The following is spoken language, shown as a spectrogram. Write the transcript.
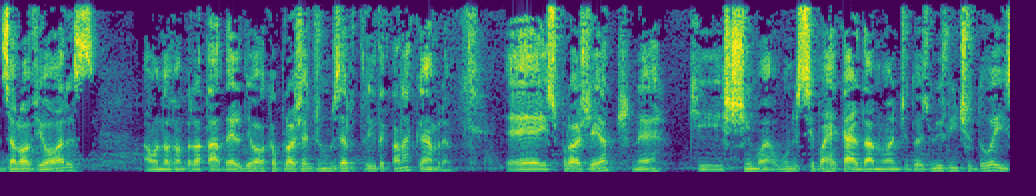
19 horas, onde nós vamos tratar da LDO, que é o projeto de número 030 que está na Câmara. É, esse projeto, né, que estima o município arrecadar no ano de 2022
